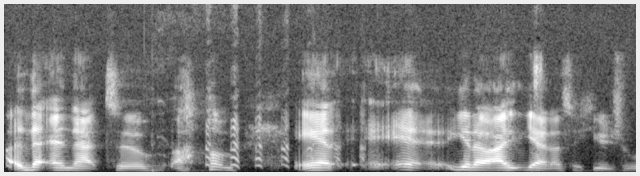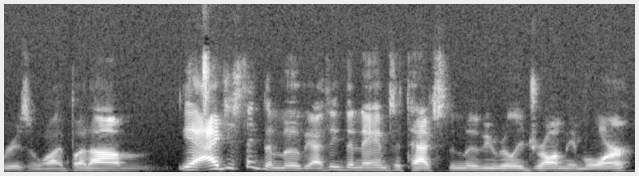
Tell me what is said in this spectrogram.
Uh, th- and that too. Um, and, and, you know, I yeah, that's a huge reason why. But um, yeah, I just think the movie. I think the names attached to the movie really draw me more.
